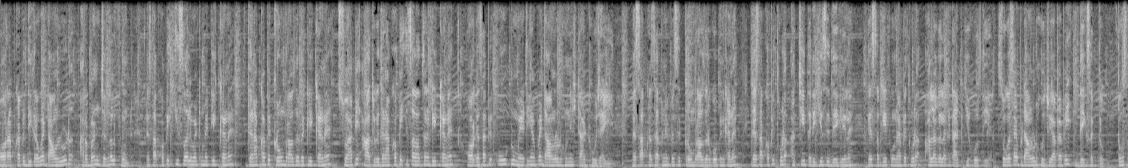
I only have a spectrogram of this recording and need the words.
और आपका पे दिख रहा होगा डाउनलोड अर्बन जंगल फोन्ट जैसे आपका पे इस वाले बटन में क्लिक करना है देन आपका पे क्रोम ब्राउज़र पे क्लिक करना है सो यहाँ पे आ चुके देन आपका पे इस वाला ऑप्शन क्लिक करना है, और कैसे यहाँ पे ऑटोमेटिक यहाँ पे डाउनलोड होनी स्टार्ट हो जाएगी। वैसे आपका से अपने फिर से क्रोम ब्राउज़र को ओपन करना है, वैसे आपका पे थोड़ा अच्छी तरीके से देख लेना है, वैसे सबकी फ़ोन यहाँ पे थोड़ा अलग अलग टाइप की होती है। सो वैसे आप डाउनलोड हो चुकी है, यहाँ पे देख सकते हो। तो बस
